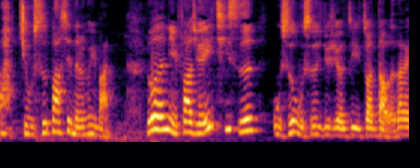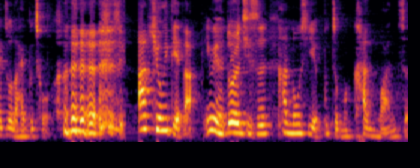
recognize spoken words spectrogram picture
啊九十八线的人会买。如果你发觉，哎，其实五十五十，你就觉得自己赚到了，大概做的还不错，阿 Q 一点啦。因为很多人其实看东西也不怎么看完整，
